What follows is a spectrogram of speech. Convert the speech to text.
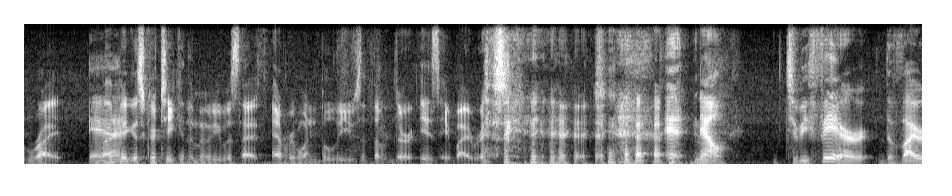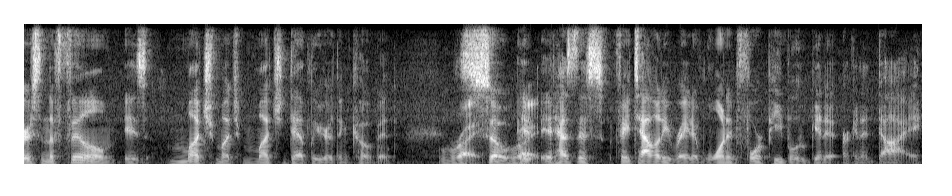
right. My biggest critique of the movie was that everyone believes that the, there is a virus. Eh, now, to be fair, the virus in the film is much, much, much deadlier than COVID. right. So right. it, it has this fatality rate of one in four people who get it are going to die.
